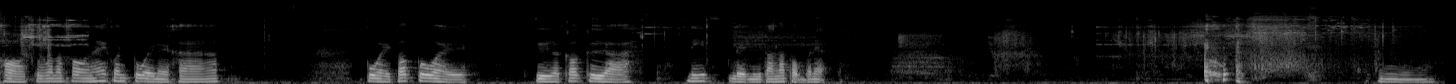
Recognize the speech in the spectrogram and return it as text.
ขอตัวละครให้คนป่วยหน่อยครับ ป่วยก็ป่วย เกลือก็เกลือ นี่เลนนี้ตอนรับผมปะเนี่ย อืม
